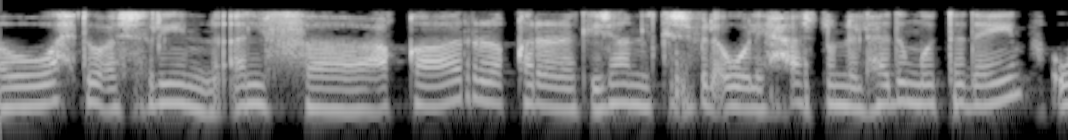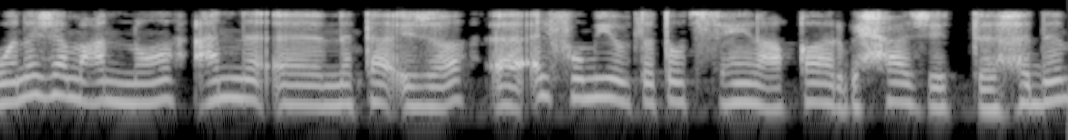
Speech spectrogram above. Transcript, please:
21 ألف عقار قررت لجان الكشف الأولي حاجتهم للهدم والتدعيم ونجم عنه عن آه، نتائج 1193 آه، عقار بحاجة هدم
